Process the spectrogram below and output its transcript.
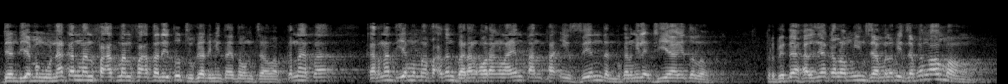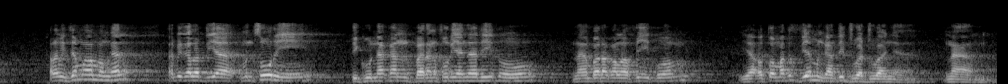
Dan dia menggunakan manfaat-manfaatan itu juga dimintai tanggung jawab. Kenapa? Karena dia memanfaatkan barang orang lain tanpa izin dan bukan milik dia gitu loh. Berbeda halnya kalau minjam, kalau minjam kan ngomong. Kalau minjam ngomong kan? Tapi kalau dia mencuri, digunakan barang curian tadi itu, nah barakallahu fikum, ya otomatis dia mengganti dua-duanya. Nah,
